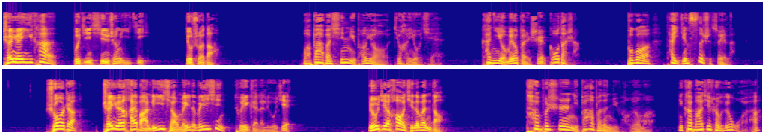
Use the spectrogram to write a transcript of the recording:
陈元一看，不禁心生一计，就说道：“我爸爸新女朋友就很有钱，看你有没有本事勾搭上。不过他已经四十岁了。”说着，陈元还把李小梅的微信推给了刘健。刘健好奇的问道：“她不是你爸爸的女朋友吗？你干嘛介绍给我啊？”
